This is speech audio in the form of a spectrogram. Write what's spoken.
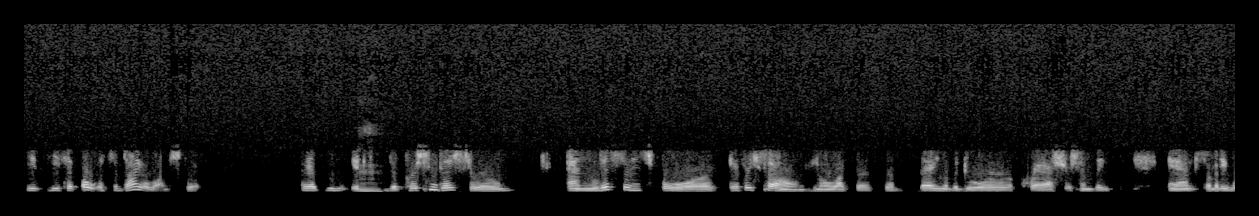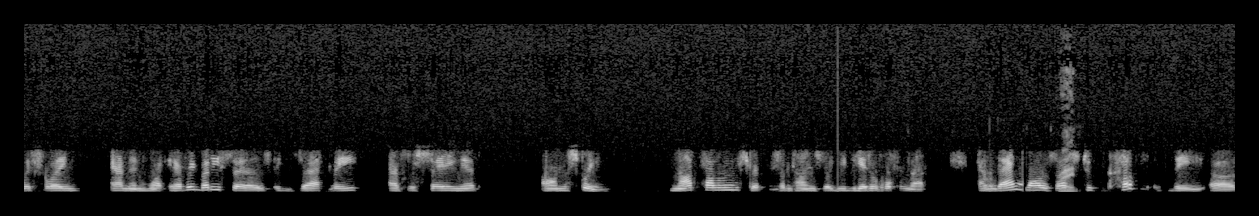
he, he said, "Oh, it's a dialogue script. It, it, mm-hmm. The person goes through and listens for every sound, you know, like the, the bang of a door or a crash or something, and somebody whistling, and then what everybody says exactly as they're saying it on the screen, not following the script. Sometimes they deviate a little from that, and that allows us to cut the uh,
